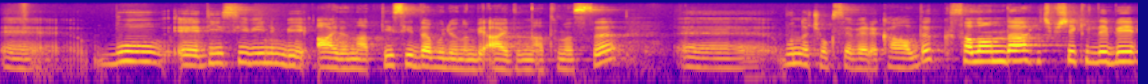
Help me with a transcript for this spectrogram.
E, bu e, DCV'nin bir aydınlat, DCW'nun bir aydınlatması. E, bunu da çok severek aldık. Salonda hiçbir şekilde bir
